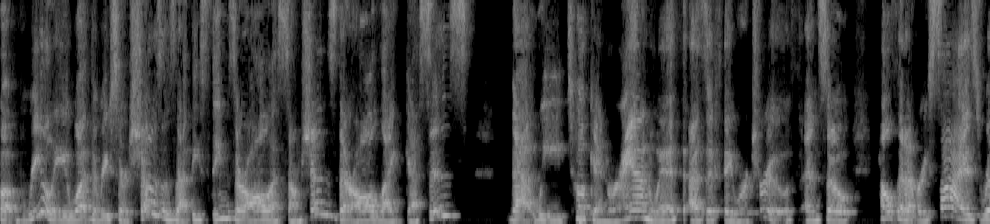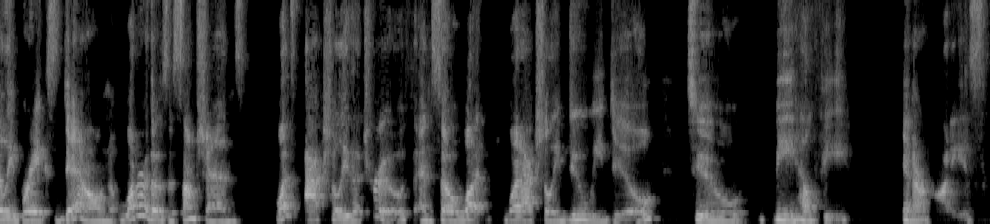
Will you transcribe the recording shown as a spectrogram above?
but really what the research shows is that these things are all assumptions they're all like guesses that we took and ran with as if they were truth and so health at every size really breaks down what are those assumptions what's actually the truth and so what what actually do we do to be healthy in our bodies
